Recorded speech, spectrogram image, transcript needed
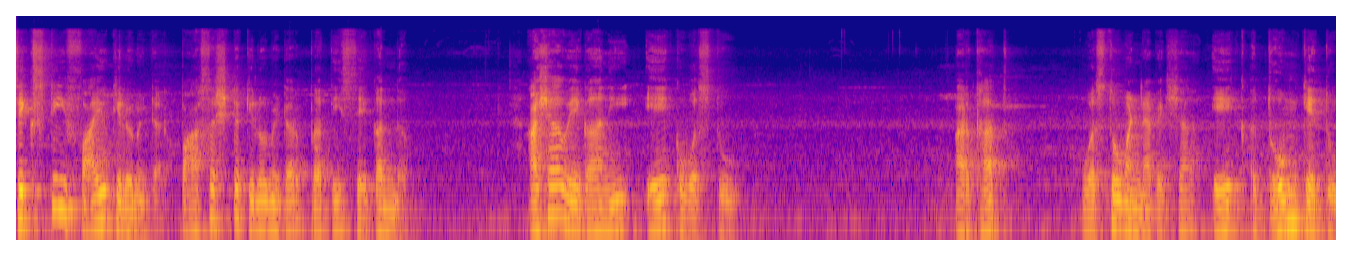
सिक्स्टी फाईव्ह किलोमीटर पासष्ट किलोमीटर प्रति सेकंद. अशा वेगाने एक वस्तू अर्थात वस्तू म्हणण्यापेक्षा एक धूमकेतू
